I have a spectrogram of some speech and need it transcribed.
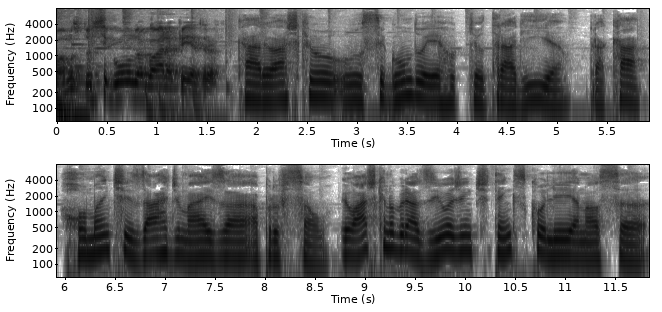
Vamos pro segundo agora, Pedro. Cara, eu acho que o, o segundo erro que eu traria para cá, romantizar demais a, a, profissão. Eu acho que no Brasil a gente tem que escolher a nossa.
